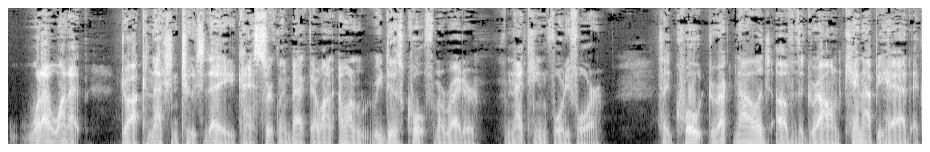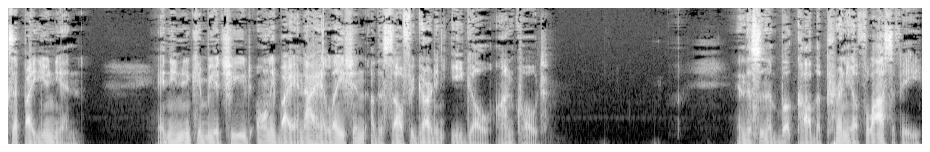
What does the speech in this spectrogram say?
What I want to draw a connection to today, kind of circling back there, I want, I want to read this quote from a writer from 1944. said, quote, direct knowledge of the ground cannot be had except by union. And union can be achieved only by annihilation of the self-regarding ego, unquote. And this is in a book called The Perennial Philosophy.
